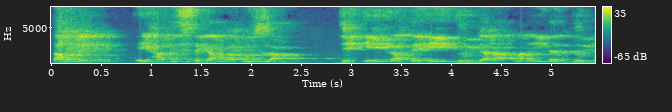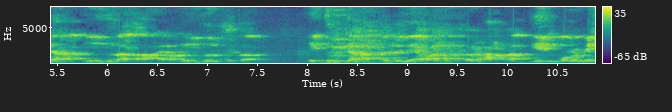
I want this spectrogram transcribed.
তাহলে এই হাদিস থেকে আমরা বুঝলাম যে এই রাতে এই দুইটা রাত মানে ঈদের দুইটা রাত ঈদ উল আজহা এবং ঈদ উল ফিতর, এই দুইটা রাত্রে যদি আবাদত করেন আপনার দিন মরবে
